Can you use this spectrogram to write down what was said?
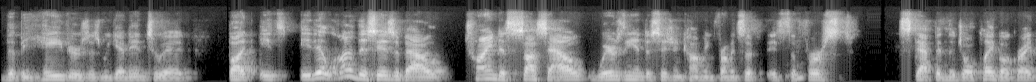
the behaviors as we get into it but it's it a lot of this is about trying to suss out where's the indecision coming from it's a it's the mm-hmm. first step in the JOLT playbook right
